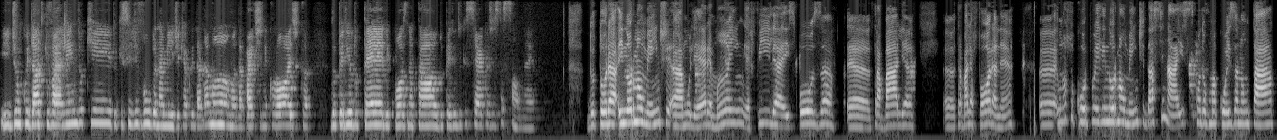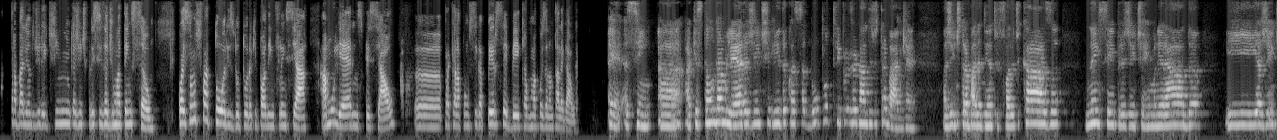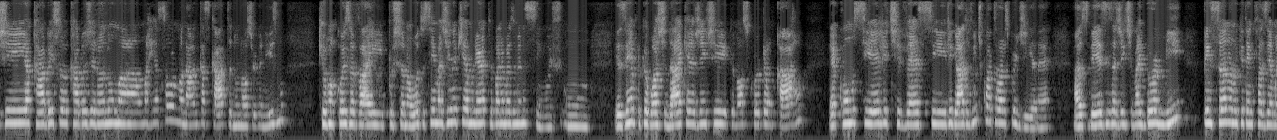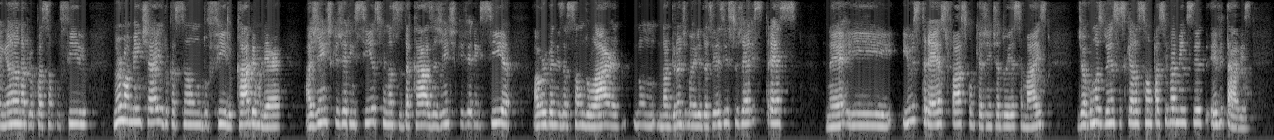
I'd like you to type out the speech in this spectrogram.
e de um cuidado que vai além do que, do que se divulga na mídia, que é cuidar da mama, da parte ginecológica, do período peri, pós-natal, do período que cerca a gestação, né? Doutora, e normalmente a mulher é mãe, é filha, é esposa, é, trabalha, é, trabalha fora, né? É, o nosso corpo, ele normalmente dá sinais quando alguma coisa não está trabalhando direitinho, que a gente precisa de uma atenção. Quais são os fatores, doutora, que podem influenciar a mulher em especial uh, para que ela consiga perceber que alguma coisa não está legal? É, assim, a, a questão da mulher, a gente lida com essa dupla ou tripla jornada de trabalho, né? A gente trabalha dentro e fora de casa, nem sempre a gente é remunerada, e a gente acaba, isso acaba gerando uma, uma reação hormonal em cascata no nosso organismo, que uma coisa vai puxando a outra. Você imagina que a mulher trabalha mais ou menos assim. Um exemplo que eu gosto de dar é que a gente, que o nosso corpo é um carro, é como se ele tivesse ligado 24 horas por dia, né? Às vezes a gente vai dormir pensando no que tem que fazer amanhã, na preocupação com o filho. Normalmente a educação do filho cabe à mulher, a gente que gerencia as finanças da casa, a gente que gerencia a organização do lar, num, na grande maioria das vezes, isso gera estresse, né? E, e o estresse faz com que a gente adoeça mais de algumas doenças que elas são passivamente evitáveis.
